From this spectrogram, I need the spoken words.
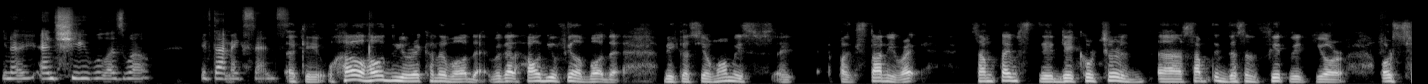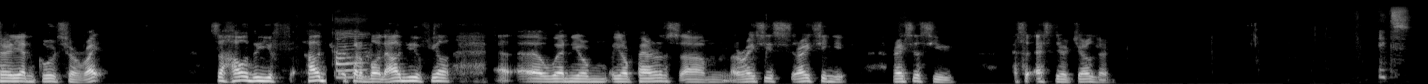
you know, and she will as well, if that makes sense. Okay, how how do you reckon about that? Because how do you feel about that? Because your mom is uh, Pakistani, right? Sometimes the, the culture uh, something doesn't fit with your Australian culture, right? So how do you how do you reckon Um, about it? How do you feel uh, uh, when your your parents um raises raising you raises you as as their children? It's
